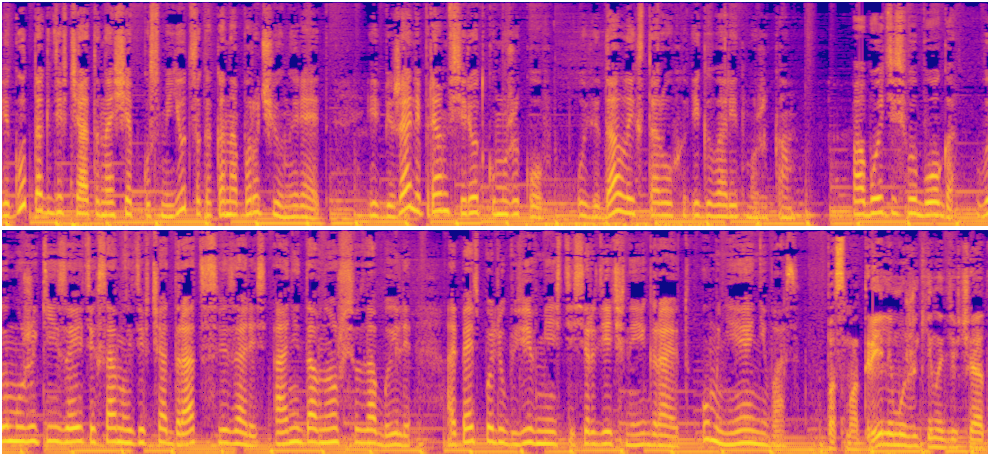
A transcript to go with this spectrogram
Бегут так девчата на щепку, смеются, как она по ручью ныряет. И вбежали прямо в середку мужиков. Увидала их старуха и говорит мужикам. Побойтесь вы Бога. Вы, мужики, из-за этих самых девчат драться связались, а они давно уж все забыли. Опять по любви вместе сердечные играют. Умнее они вас. Посмотрели мужики на девчат,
